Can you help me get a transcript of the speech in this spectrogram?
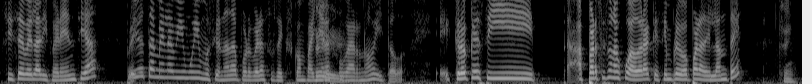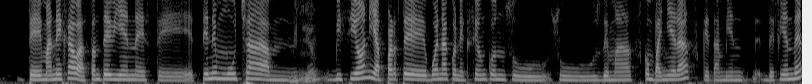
sí se ve la diferencia, pero yo también la vi muy emocionada por ver a sus ex compañeras Sí. jugar, ¿no? Y todo. Eh, creo que sí, aparte es una jugadora que siempre va para adelante, Sí. te maneja bastante bien, este, tiene mucha mm, ¿Visión? visión y aparte buena conexión con su- sus demás compañeras que también de- defienden.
